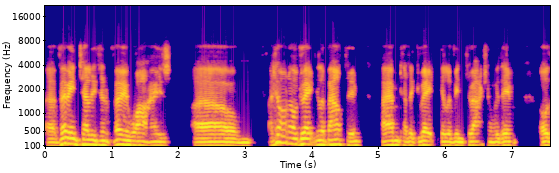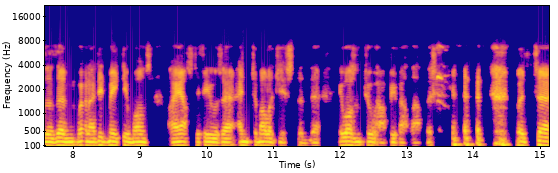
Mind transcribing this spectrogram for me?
uh, very intelligent, very wise. Um, I don't know a great deal about him. I haven't had a great deal of interaction with him. Other than when I did meet him once, I asked if he was an entomologist, and uh, he wasn't too happy about that. But, but uh,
